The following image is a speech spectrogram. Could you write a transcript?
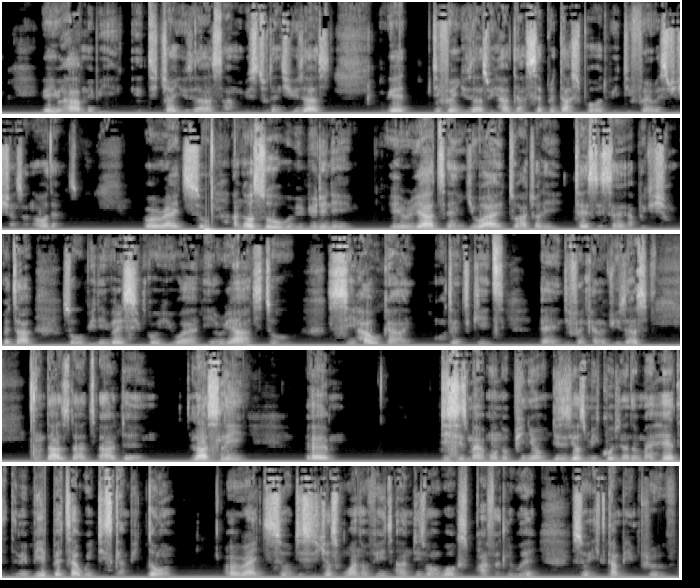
where you have maybe teacher users and maybe student users. We get different users. We have their separate dashboard with different restrictions and all that. All right so and also we'll be building a a react and ui to actually test this uh, application better. So we'll build a very simple ui in react to see how we can authenticate uh, different kind of users. And that's that. And then lastly um, this is my own opinion. This is just me coding out of my head. There may be a better way this can be done. All right so this is just one of it and this one works perfectly well so it can be improved.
